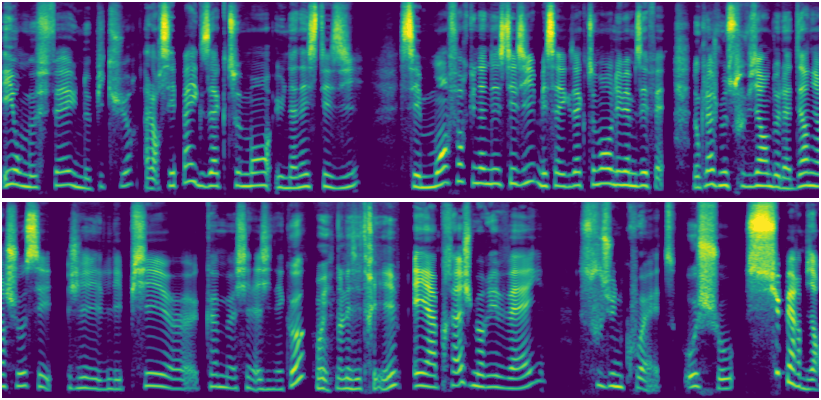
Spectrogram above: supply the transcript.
et on me fait une piqûre. Alors, c'est pas exactement une anesthésie, C'est moins fort qu'une anesthésie, mais ça a exactement les mêmes effets. Donc là, je me souviens de la dernière chose, c'est j'ai les pieds euh, comme chez la gynéco. Oui, dans les étriers. Et après, je me réveille sous une couette, au chaud, super bien.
